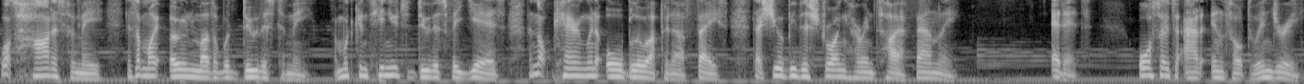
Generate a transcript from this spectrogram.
What's hardest for me is that my own mother would do this to me and would continue to do this for years and not caring when it all blew up in her face that she would be destroying her entire family. Edit. Also, to add insult to injury.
